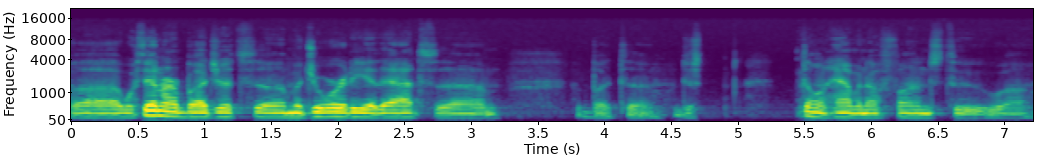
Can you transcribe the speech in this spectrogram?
uh, within our budget, a majority of that, um, but uh, just don't have enough funds to, uh,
